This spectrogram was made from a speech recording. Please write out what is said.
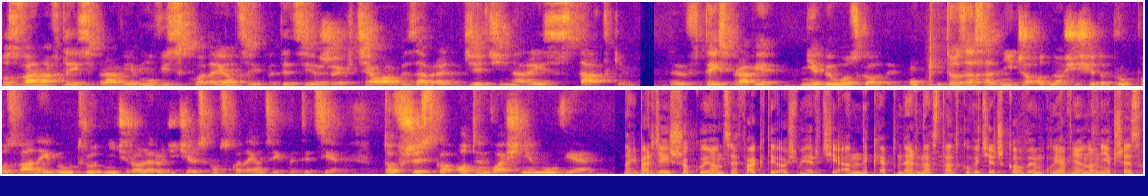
Pozwana w tej sprawie mówi składającej petycję, że chciałaby zabrać dzieci na rejs statkiem. W tej sprawie nie było zgody. I to zasadniczo odnosi się do prób pozwanej, by utrudnić rolę rodzicielską składającej petycję. To wszystko o tym właśnie mówię. Najbardziej szokujące fakty o śmierci Anny Kepner na statku wycieczkowym ujawniono nie przez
